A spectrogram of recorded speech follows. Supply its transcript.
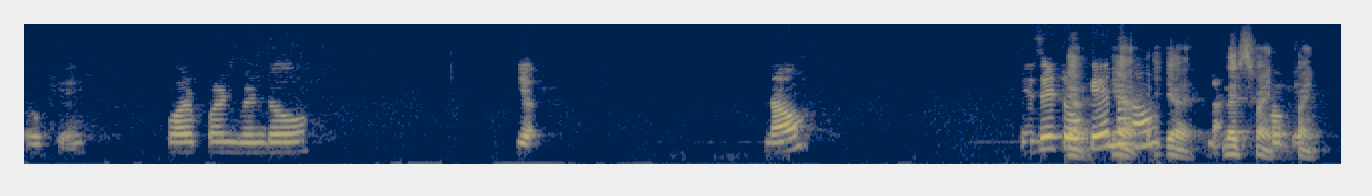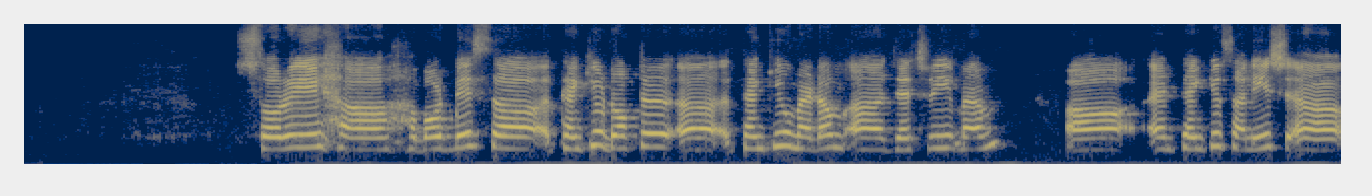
Okay. PowerPoint window. Yeah. Now? Is it Yeah, okay yeah, now? Yeah, that's fine, Okay. fine. Sorry uh, about this. Uh, thank you, Doctor. Uh, thank you, Madam uh, Jayashree, ma'am. Uh, and thank you, Sanish. Uh,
